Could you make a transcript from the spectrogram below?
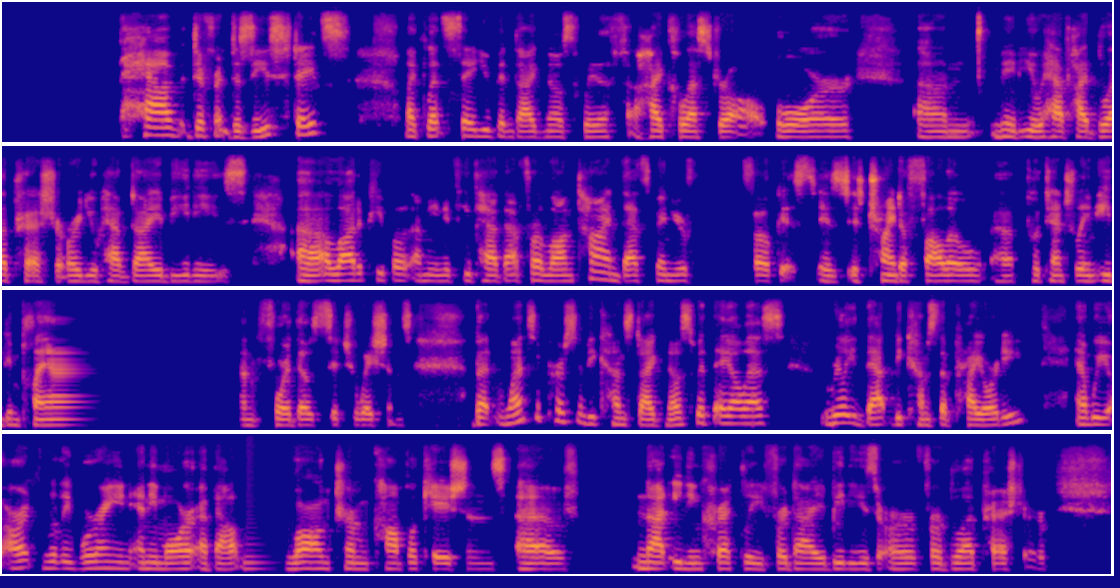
have different disease states, like let's say you've been diagnosed with high cholesterol, or um, maybe you have high blood pressure, or you have diabetes. Uh, a lot of people, I mean, if you've had that for a long time, that's been your focus is, is trying to follow uh, potentially an eating plan for those situations. But once a person becomes diagnosed with ALS, really that becomes the priority. And we aren't really worrying anymore about long term complications of not eating correctly for diabetes or for blood pressure.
